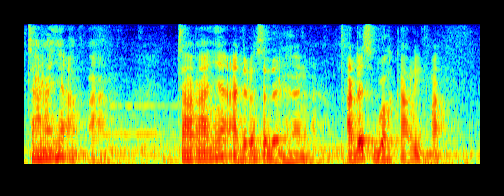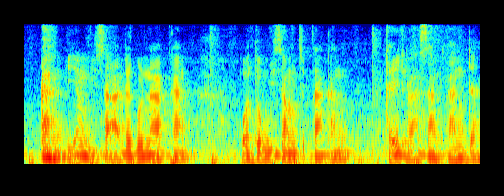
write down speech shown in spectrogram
caranya apa? Caranya adalah sederhana. Ada sebuah kalimat yang bisa Anda gunakan untuk bisa menciptakan keikhlasan Anda.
